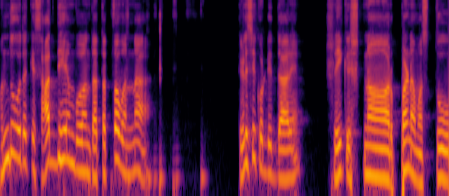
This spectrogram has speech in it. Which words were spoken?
ಹೊಂದುವುದಕ್ಕೆ ಸಾಧ್ಯ ಎಂಬುವಂಥ ತತ್ವವನ್ನು ತಿಳಿಸಿಕೊಟ್ಟಿದ್ದಾರೆ. ಶ್ರೀಕೃಷ್ಣಾರ್ಪಣಮಸ್ತು.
